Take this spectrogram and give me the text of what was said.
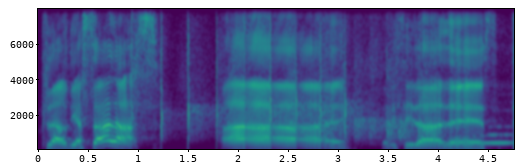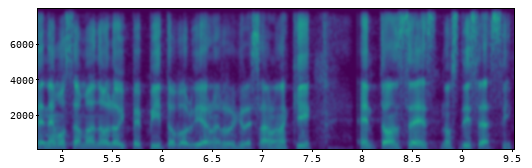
Claudia Salas. Ay, felicidades. Tenemos a Manolo y Pepito, volvieron y regresaron aquí. Entonces, nos dice así.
